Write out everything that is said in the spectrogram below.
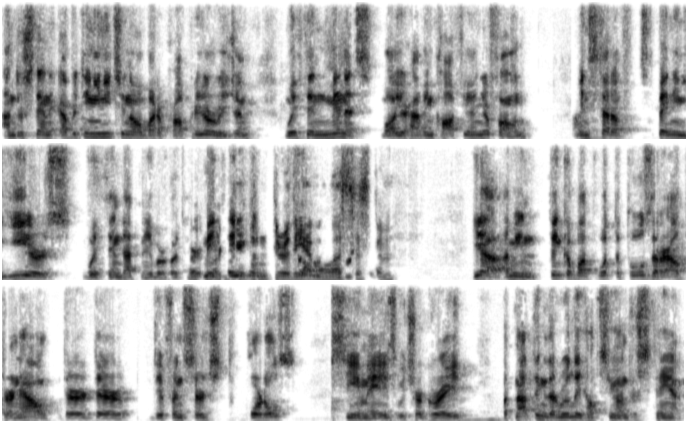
understand everything you need to know about a property or region within minutes while you're having coffee on your phone instead of spending years within that neighborhood. Or, or digging through the MLS system yeah, I mean, think about what the tools that are out there now. There, there are different search portals, CMAs, which are great, but nothing that really helps you understand,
